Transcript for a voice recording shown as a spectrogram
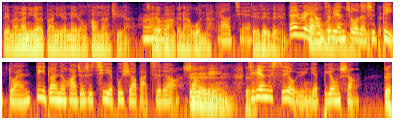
对嘛？那你要把你的内容放上去啊，嗯、才有办法跟他问啊。了解。对对对。但瑞阳这边做的是地端，地端的话就是企业不需要把资料上云，对对对对对，即便是私有云也不用上。对，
